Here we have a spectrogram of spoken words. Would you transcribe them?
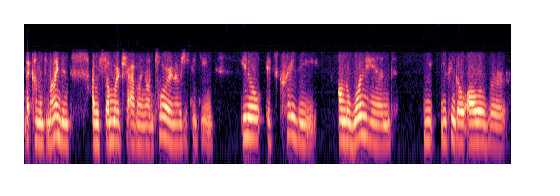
that come into mind. And I was somewhere traveling on tour, and I was just thinking, you know, it's crazy. On the one hand, you you can go all over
